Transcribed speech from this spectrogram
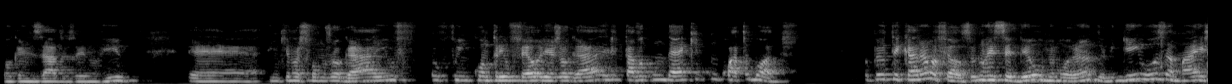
organizados aí no Rio, é, em que nós fomos jogar e eu, eu fui, encontrei o Fel, ele ia jogar, ele estava com um deck com quatro bobs. Eu perguntei, caramba, Fel, você não recebeu o memorando? Ninguém usa mais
